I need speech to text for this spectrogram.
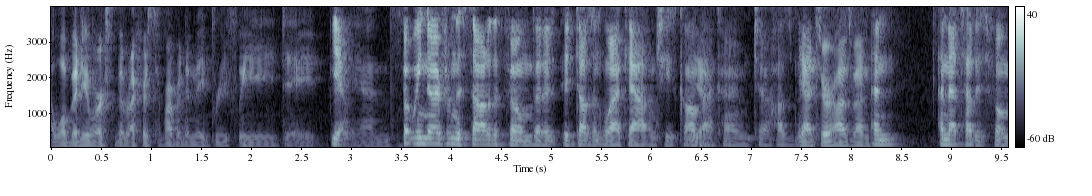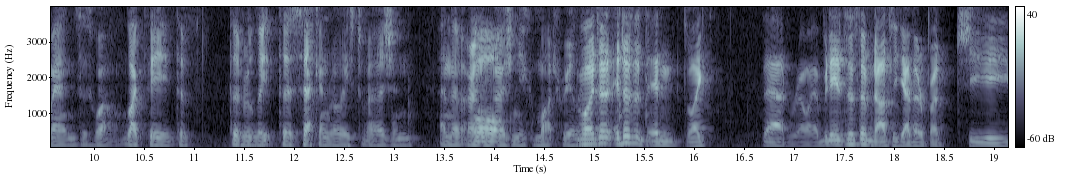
a woman who works in the records department, and they briefly date. Yeah. and but we know from the start of the film that it, it doesn't work out and she's gone Yeah. back home to her husband yeah, to her husband. and and that's how this film ends as well like the the the, rele- the second released version and the only Well- version you can watch really well, it, it doesn't end like that really. I mean, it's with them not together, but she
